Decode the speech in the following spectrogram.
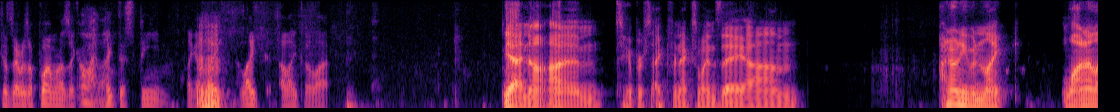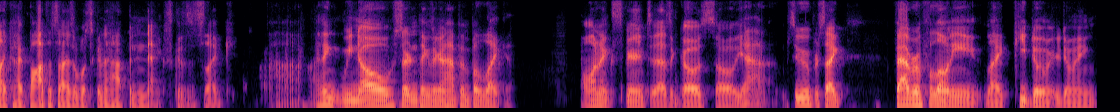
because there was a point where I was like, oh, I like this theme, like I Mhm. liked I liked it, I liked it a lot. yeah, no, I'm super psyched for next Wednesday. Um, I don't even like want to like hypothesize of what's going to happen next because it's like uh, I think we know certain things are going to happen, but like I want to experience it as it goes. So yeah, super psyched. Favreau and Filoni, like keep doing what you're doing.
